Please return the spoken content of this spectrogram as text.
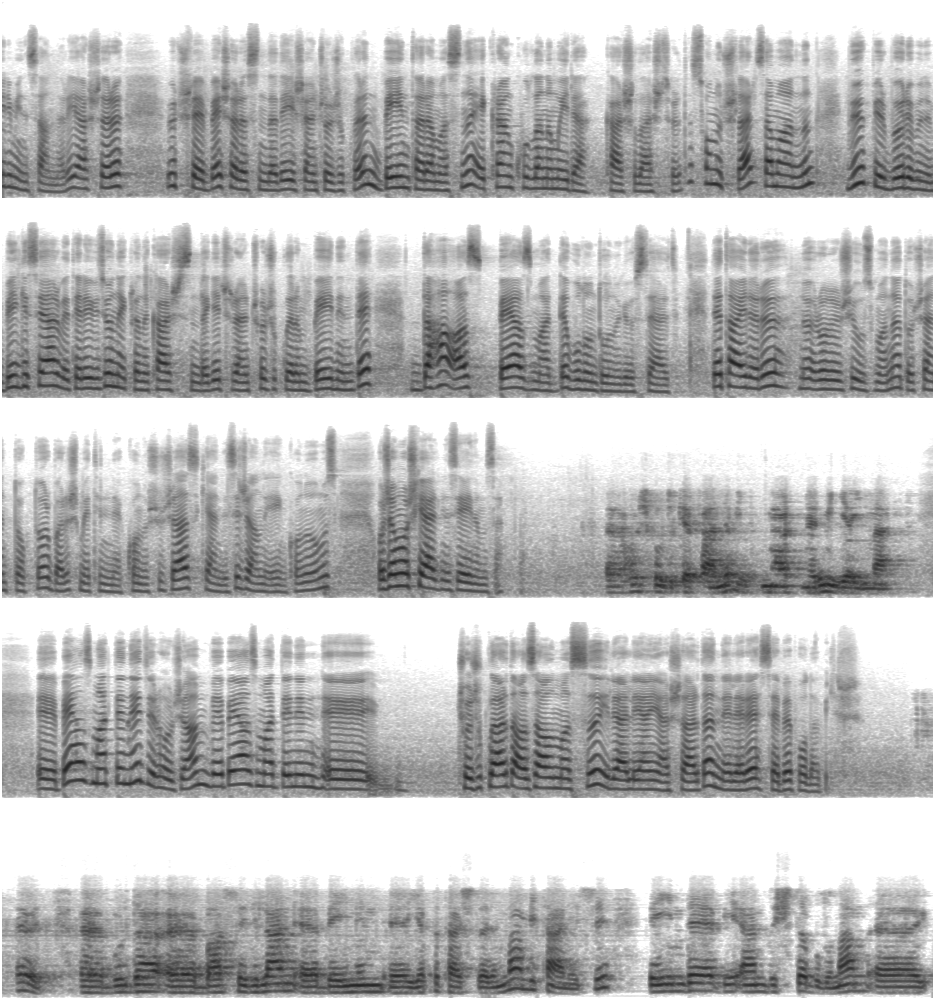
bilim insanları yaşları 3 ile 5 arasında değişen çocukların beyin taramasını ekran kullanımıyla karşılaştırdı. Sonuçlar zamanının büyük bir bölümünü bilgisayar ve televizyon ekranı karşısında geçiren çocukların beyninde daha az beyaz madde bulunduğunu gösterdi. Detayları nöroloji uzmanı doçent doktor Barış Metin'le konuşacağız. Kendisi canlı yayın konuğumuz. Hocam hoş geldiniz yayınımıza. Ee, hoş bulduk efendim. İyi günler, yayınlar. Ee, beyaz madde nedir hocam ve beyaz maddenin e, çocuklarda azalması ilerleyen yaşlarda nelere sebep olabilir? Evet, e, burada e, bahsedilen e, beynin e, yapı taşlarından bir tanesi. Beyinde bir en dışta bulunan e,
